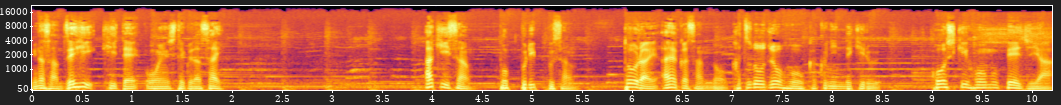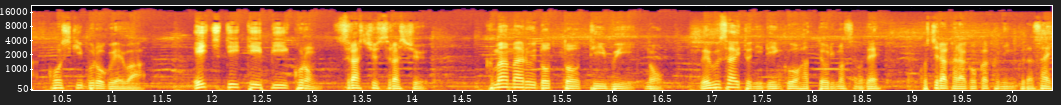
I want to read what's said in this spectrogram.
皆さんぜひ聞いて応援してください。アキーさんポップリップさん東来彩香さんの活動情報を確認できる公式ホームページや公式ブログへは http コロンスラッシュスラッシュくままる .tv のウェブサイトにリンクを貼っておりますのでこちらからご確認ください。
